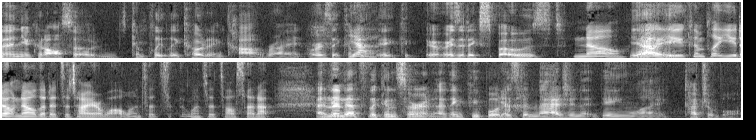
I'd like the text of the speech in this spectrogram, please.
then you could also completely coat it in cob, right? Or is it Yeah. it, or is it exposed? No, Yeah, no, it- you complete. You don't know that it's a tire wall once it's once it's all set up. I And think then- that's the concern. I think people Yeah. just imagine it being like touchable,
